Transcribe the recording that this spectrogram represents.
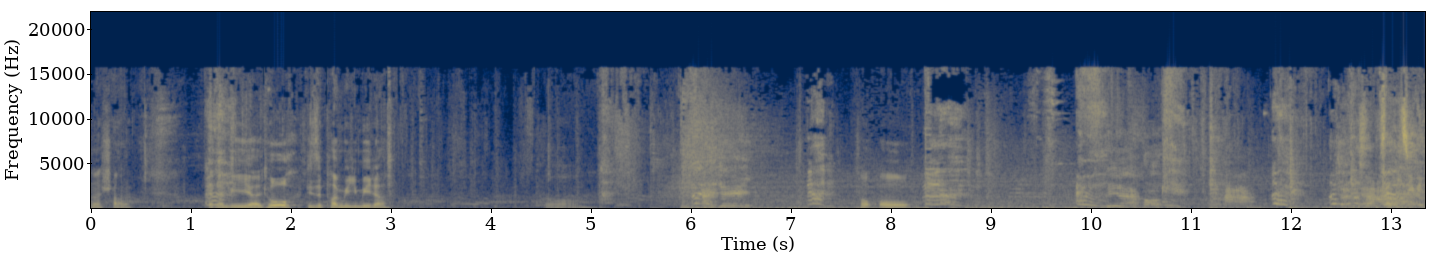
Na, schade. Klettern wir hier halt hoch, diese paar Millimeter. Oh. Oh, oh wenn sie dich...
